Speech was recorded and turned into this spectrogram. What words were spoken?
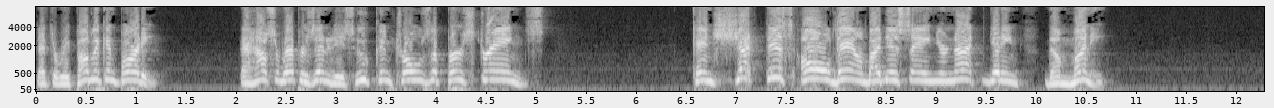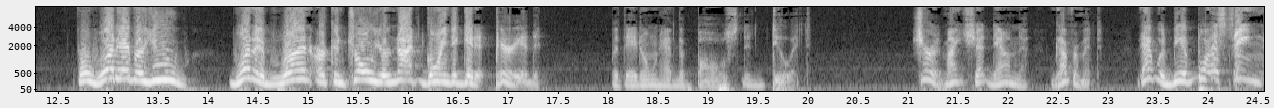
that the Republican Party, the House of Representatives, who controls the purse strings, can shut this all down by just saying you're not getting the money for whatever you want to run or control, you're not going to get it, period. But they don't have the balls to do it. Sure, it might shut down the government. That would be a blessing.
